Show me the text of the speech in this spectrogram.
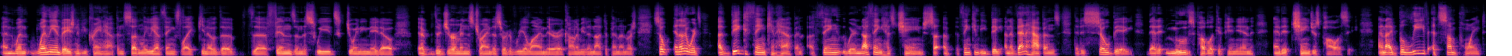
and when when the invasion of Ukraine happened, suddenly we have things like you know the the Finns and the Swedes joining NATO, uh, the Germans trying to sort of realign their economy to not depend on Russia. So, in other words, a big thing can happen, a thing where nothing has changed. a thing can be big. An event happens that is so big that it moves public opinion and it changes policy. And I believe at some point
